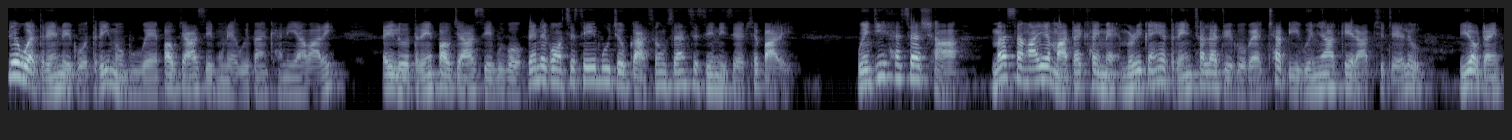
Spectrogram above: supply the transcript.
လျှို့ဝှက်သတင်းတွေကိုသတိမုံဘူးပဲပေါက်ကြားစေမှုနဲ့ဝေဖန်ခံနေရပါတယ်။အဲ့ဒီလိုသတင်းပေါက်ကြားစေမှုကို Pentagon စစ်ဆေးမှုချုပ်ကစုံစမ်းစစ်ဆေးနေဆဲဖြစ်ပါတယ်။ ဝင်ကြီး Hassett ဟာမတ်15ရက်မှာတိုက်ခိုက်မဲ့ American ရဲ့သတင်းချက်လက်တွေကိုပဲထပ်ပြီးဝင်မြခဲ့တာဖြစ်တယ်လို့ New York Times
